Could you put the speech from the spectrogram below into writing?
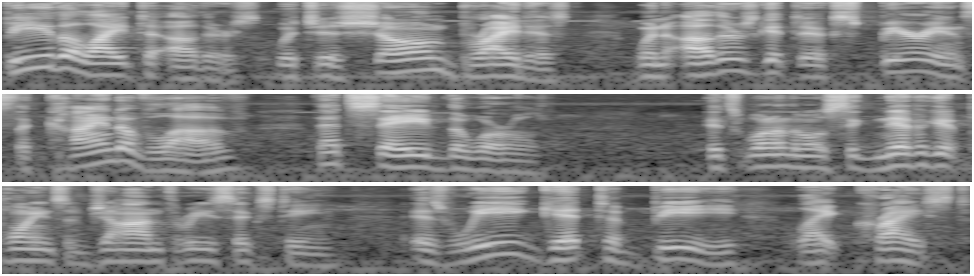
be the light to others, which is shown brightest when others get to experience the kind of love that saved the world. It's one of the most significant points of John 3:16 is we get to be like Christ.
